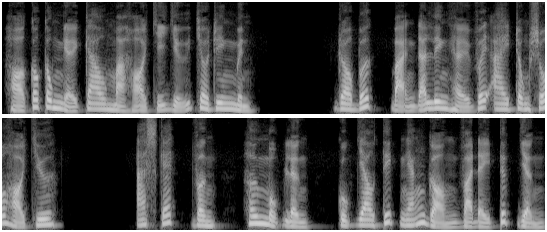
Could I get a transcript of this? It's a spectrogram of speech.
họ có công nghệ cao mà họ chỉ giữ cho riêng mình. Robert, bạn đã liên hệ với ai trong số họ chưa? Asket, vâng, hơn một lần, cuộc giao tiếp ngắn gọn và đầy tức giận.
